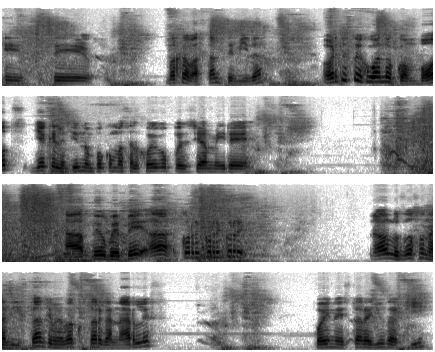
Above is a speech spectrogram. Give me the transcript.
este baja bastante vida. Ahorita estoy jugando con bots, ya que le entiendo un poco más al juego, pues ya me iré a PvP. Ah, corre, corre, corre. No, los dos son a distancia, me va a costar ganarles. Voy a necesitar ayuda aquí.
